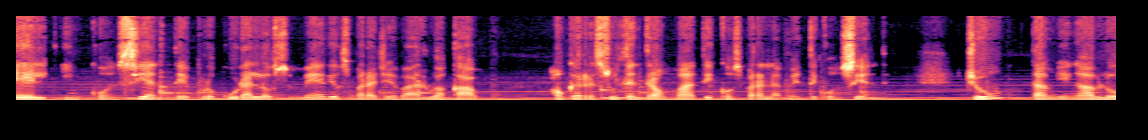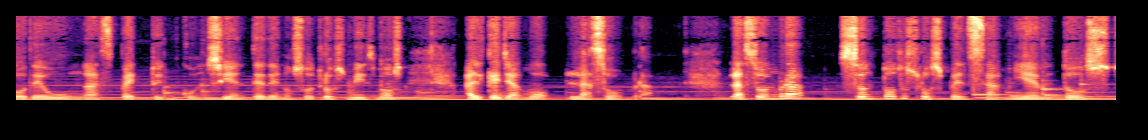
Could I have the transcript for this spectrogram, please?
el inconsciente procura los medios para llevarlo a cabo, aunque resulten traumáticos para la mente consciente. Jung también habló de un aspecto inconsciente de nosotros mismos al que llamó la sombra. La sombra son todos los pensamientos,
